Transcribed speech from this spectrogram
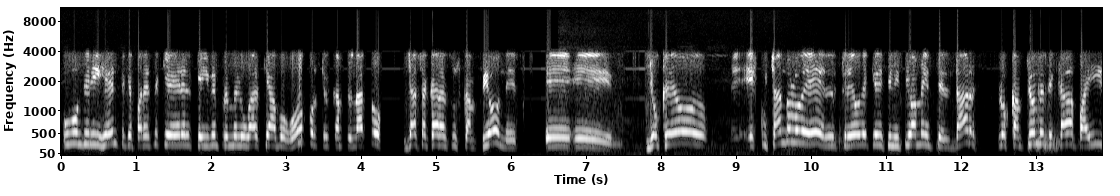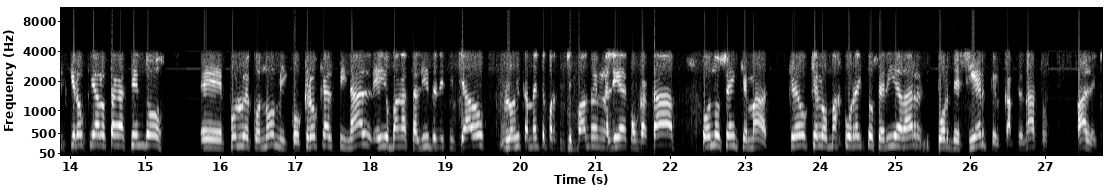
hubo un dirigente que parece que era el que iba en primer lugar que abogó porque el campeonato ya sacaran sus campeones. Eh, eh, yo creo, eh, escuchándolo de él, creo de que definitivamente el dar los campeones de cada país, creo que ya lo están haciendo eh, por lo económico. Creo que al final ellos van a salir beneficiados, lógicamente participando en la liga de CONCACAF o no sé en qué más. Creo que lo más correcto sería dar por desierto el campeonato, Alex.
